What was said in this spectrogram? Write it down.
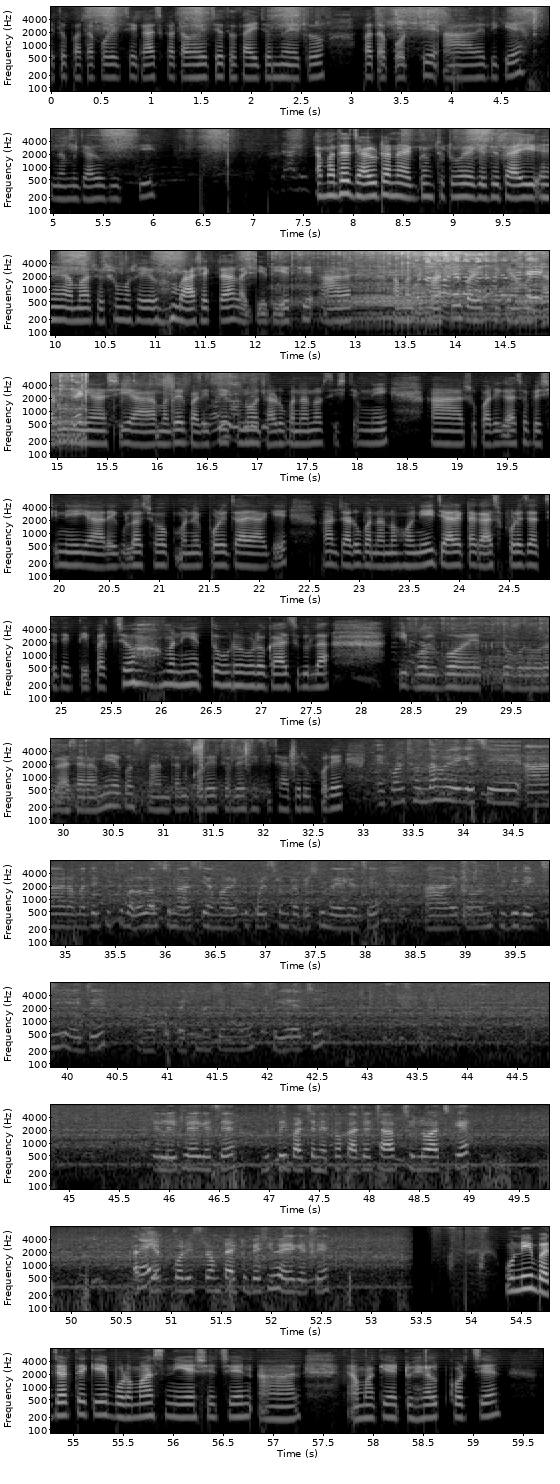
এত পাতা পড়েছে গাছ কাটা হয়েছে তো তাই জন্য এত পাতা পড়ছে। আর এদিকে আমি ঝাড়ু দিচ্ছি। আমাদের ঝাড়ুটা না একদম ছোটো হয়ে গেছে, তাই আমার শ্বশুরমশাই বাঁশ একটা লাগিয়ে দিয়েছে। আর আমাদের মাসির বাড়ি থেকে আমরা ঝাড়ু নিয়ে আসি, আর আমাদের বাড়িতে কোনো ঝাড়ু বানানোর সিস্টেম নেই, আর সুপারি গাছও বেশি নেই, আর এগুলা সব মানে পড়ে যায় আগে, আর ঝাড়ু বানানো হয়নি। এই যে আরেকটা গাছ পড়ে যাচ্ছে, দেখতেই পাচ্ছ মানে এত বড় বড় গাছগুলা, কি বলব, এত বড় বড় গাছ। আর আমি এখন স্নান টান করে চলে এসেছি ছাদের উপরে। এখন সন্ধ্যা হয়ে গেছে, আর আমাদের কিছু ভালো লাগছে না, আজকে আমার একটু পরিশ্রমটা বেশি হয়ে গেছে। আর এখন টিভি দেখছি, এই যে আমার তো প্রফেশনাকে নিয়ে শুয়ে আছি। লেট হয়ে গেছে বুঝতেই পারছেন এত কাজের চাপ ছিল আজকে। আজকে পরিশ্রমটা একটু বেশি হয়ে গেছে। উনি বাজার থেকে বড় মাছ নিয়ে এসেছেন আর আমাকে একটু হেল্প করছেন।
